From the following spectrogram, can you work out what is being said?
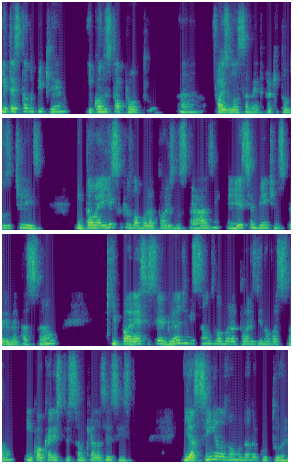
e testando pequeno e quando está pronto uh, faz o lançamento para que todos utilizem. Então é isso que os laboratórios nos trazem, é esse ambiente de experimentação que parece ser a grande missão dos laboratórios de inovação em qualquer instituição que elas existam. E assim elas vão mudando a cultura.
